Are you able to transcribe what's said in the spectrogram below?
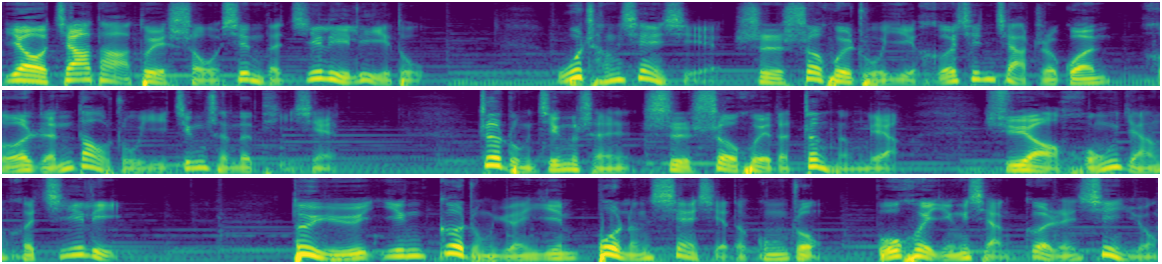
要加大对守信的激励力度。无偿献血是社会主义核心价值观和人道主义精神的体现。这种精神是社会的正能量，需要弘扬和激励。对于因各种原因不能献血的公众，不会影响个人信用，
